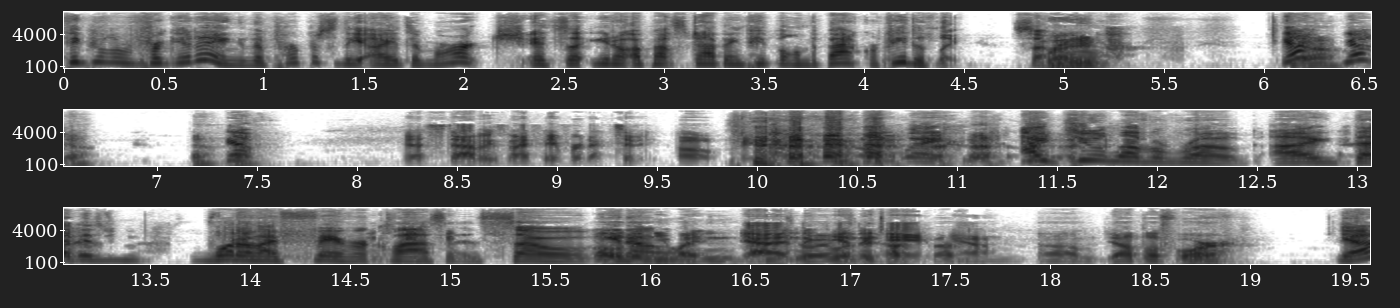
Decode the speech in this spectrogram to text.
think people are forgetting the purpose of the Ides of March. It's uh, you know about stabbing people in the back repeatedly. So Right. Yeah, yeah, yeah. yeah, yeah, Yeah. Yeah, stabbing's my favorite activity. Oh, wait. I do love a rogue. I that is one of my favorite classes. So Oh, you then know, you might en- Yeah, in the- enjoy in what the they talked game, about yeah. in um, Diablo Four. Yeah?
